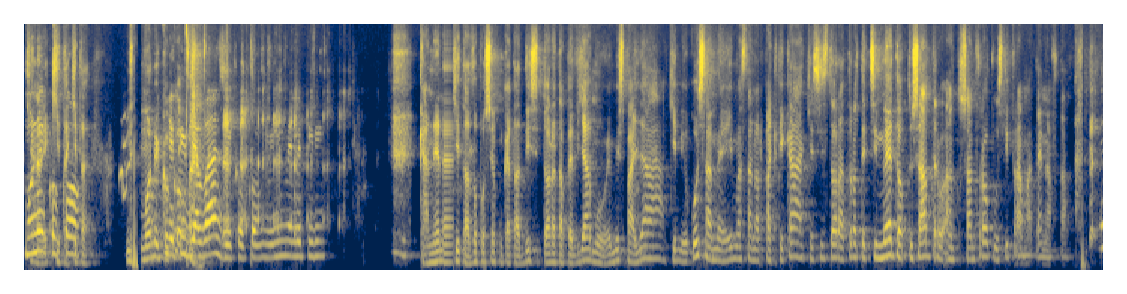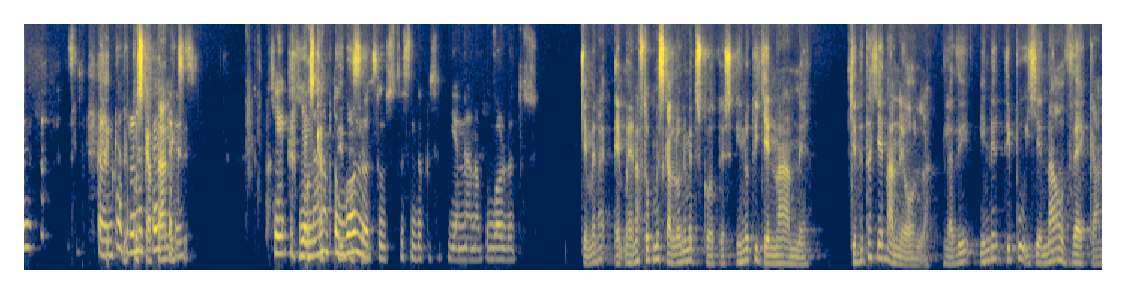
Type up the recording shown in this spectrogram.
Μόνο η κοκό. Κοίτα, κοίτα. Μόνο η κοκό. Γιατί διαβάζει η κοκό, μην μελετηρεί. Κανένα, κοίτα εδώ πώς έχουν καταντήσει τώρα τα παιδιά μου. Εμείς παλιά κυνηγούσαμε, ήμασταν αρπακτικά και εσείς τώρα τρώτε τσιμέντο από τους, άνθρω... τους ανθρώπους. Τι πράγματα είναι αυτά. Ε, κανονικά τρώνε πέτρες. Και γεννάνε από τον κόλλο τους. Το συνειδητοποιήσω ότι γεννάνε από τον κόλλο τους. Και εμένα, εμένα αυτό που με σκαλώνει με τις κότες είναι ότι γεννάνε και δεν τα γεννάνε όλα. Δηλαδή είναι τύπου γεννάω 10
